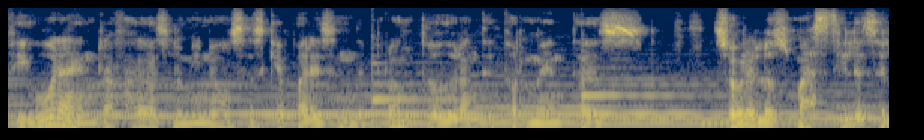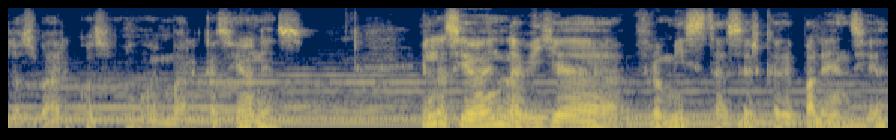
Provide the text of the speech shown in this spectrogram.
figura en ráfagas luminosas que aparecen de pronto durante tormentas sobre los mástiles de los barcos o embarcaciones. Él nació en la villa Fromista cerca de Palencia,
